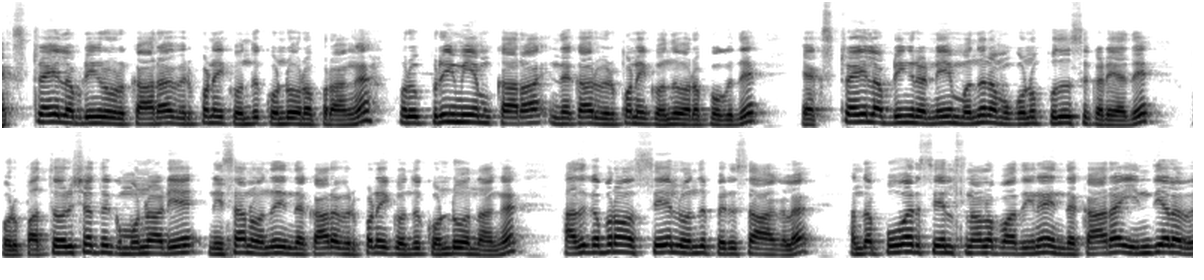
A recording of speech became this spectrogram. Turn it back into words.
எக்ஸ்ட்ரைல் அப்படிங்கிற ஒரு காரை விற்பனைக்கு வந்து கொண்டு வர போகிறாங்க ஒரு ப்ரீமியம் காராக இந்த கார் விற்பனைக்கு வந்து வரப்போகுது. எக்ஸ்ட்ரைல் அப்படிங்கிற நேம் வந்து நமக்கு ஒன்றும் புதுசு கிடையாது. ஒரு பத்து வருஷத்துக்கு முன்னாடியே நிசான் வந்து இந்த காரை விற்பனைக்கு வந்து கொண்டு வந்தாங்க. அதுக்கப்புறம் சேல் வந்து பெருசாக ஆகலை. அந்த புவர் சேல்ஸ்னால பார்த்தீங்கன்னா இந்த காரை இந்தியாவில்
